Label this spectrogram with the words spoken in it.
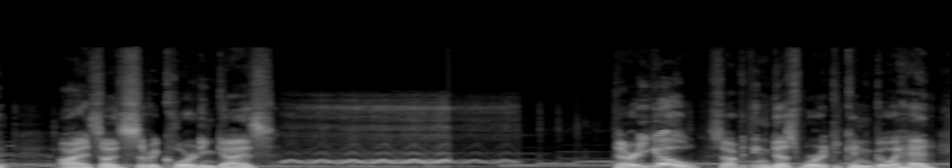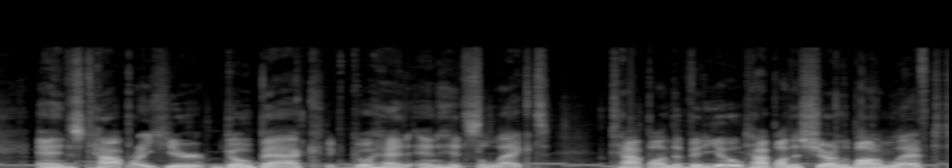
All right, so it's just a recording, guys. There you go. So everything does work. You can go ahead and just tap right here, go back, go ahead and hit select, tap on the video, tap on the share on the bottom left,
